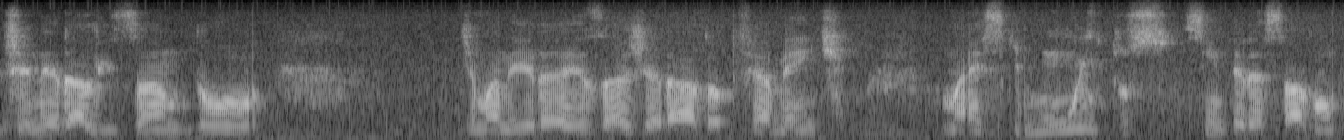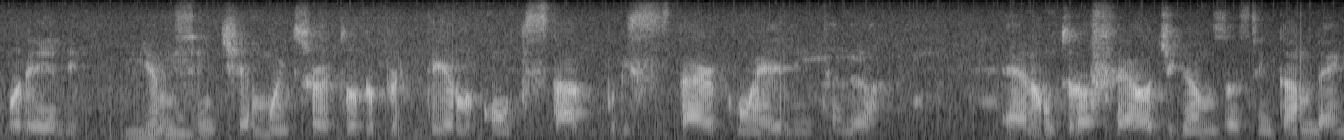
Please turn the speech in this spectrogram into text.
generalizando de maneira exagerada, obviamente, mas que muitos se interessavam por ele. Uhum. E eu me uhum. sentia muito sortudo por tê-lo conquistado, por estar com ele, entendeu? Era um troféu, digamos assim, também.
